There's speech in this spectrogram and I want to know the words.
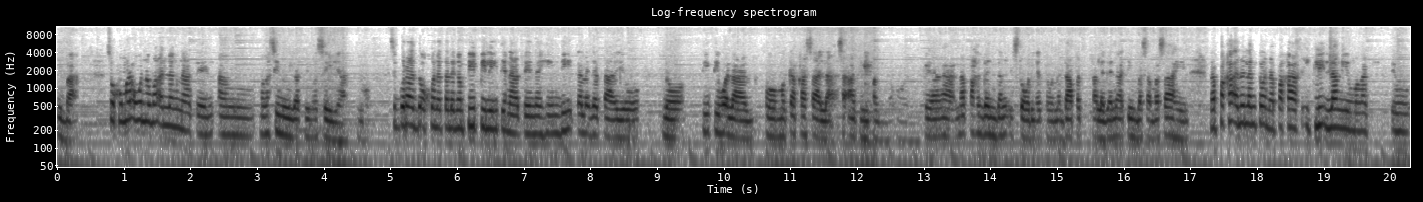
Diba? So kung maunawaan lang natin ang mga sinulat ni Hosea, no, sigurado ako na talagang pipilitin natin na hindi talaga tayo no, titiwalag o magkakasala sa ating Panginoon. Kaya nga, napakagandang istorya ito na dapat talaga natin basa-basahin. Napaka ano lang to, napaka-ikli lang yung mga yung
